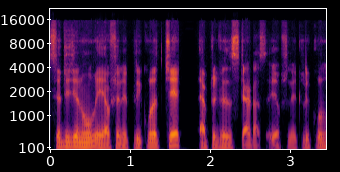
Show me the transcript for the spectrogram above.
সিটিজেন হোম এই অপশনে ক্লিক করে চেক অ্যাপ্লিকেশন স্ট্যাটাস এই অপশনে ক্লিক করব।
